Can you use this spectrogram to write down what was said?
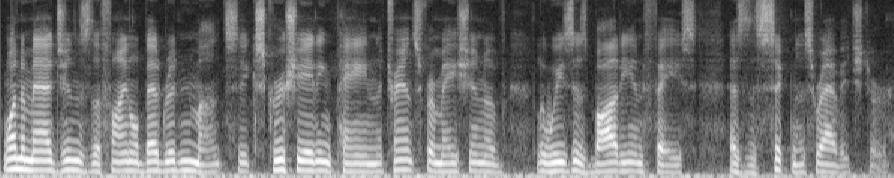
One imagines the final bedridden months, the excruciating pain, the transformation of Louisa's body and face as the sickness ravaged her.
